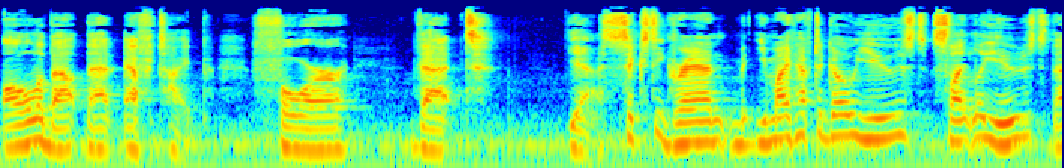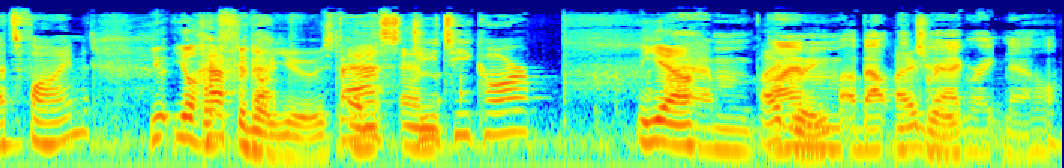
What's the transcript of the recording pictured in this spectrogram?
all about that F Type for that, yeah, 60 grand. You might have to go used, slightly used. That's fine. You, you'll have to go used. Fast and, and GT car, yeah, I'm, I agree. I'm about the I agree. Jag right now.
